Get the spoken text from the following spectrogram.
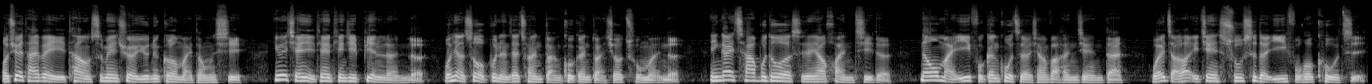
我去台北一趟，顺便去了 Uniqlo 买东西。因为前几天的天气变冷了，我想说我不能再穿短裤跟短袖出门了，应该差不多的时间要换季了。那我买衣服跟裤子的想法很简单，我会找到一件舒适的衣服或裤子，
